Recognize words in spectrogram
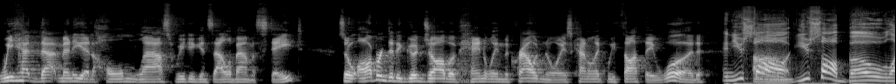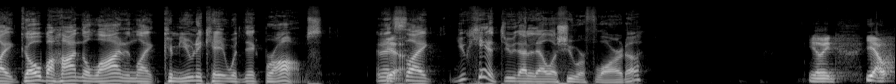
We had that many at home last week against Alabama State. So Auburn did a good job of handling the crowd noise, kind of like we thought they would. And you saw Um, you saw Bo like go behind the line and like communicate with Nick Brahms. And it's Yeah. like you can't do that at LSU or Florida. You know, I mean, yeah,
